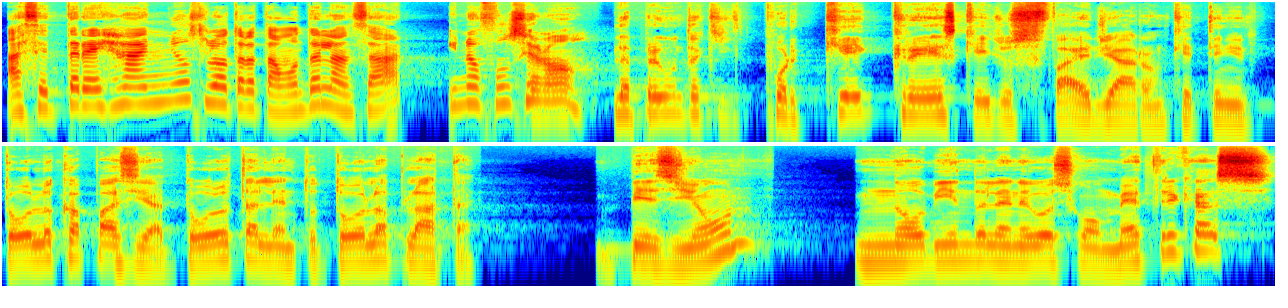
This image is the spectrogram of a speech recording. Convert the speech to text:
Hace tres años lo tratamos de lanzar y no funcionó. La pregunta aquí, ¿por qué crees que ellos fallaron? Que tienen toda la capacidad, todo el talento, toda la plata, visión, no viendo el negocio con métricas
